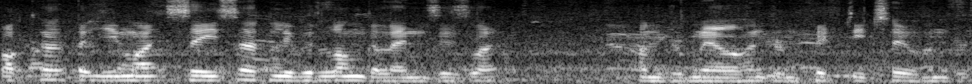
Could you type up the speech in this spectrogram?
bokeh that you might see, certainly with longer lenses like 100 mm, 150, 200.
